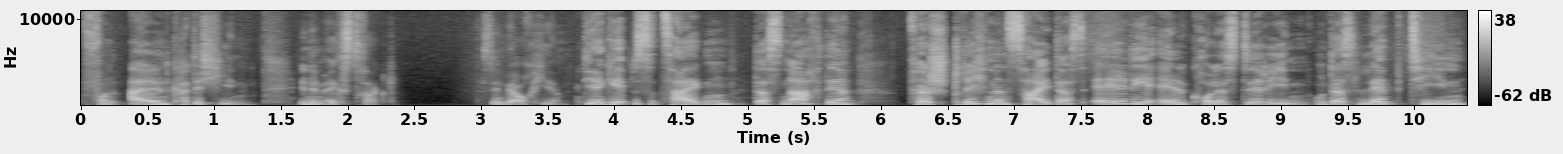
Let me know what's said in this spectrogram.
von allen Katechinen in dem Extrakt. Das sehen wir auch hier. Die Ergebnisse zeigen, dass nach der verstrichenen Zeit das LDL-Cholesterin und das Leptin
